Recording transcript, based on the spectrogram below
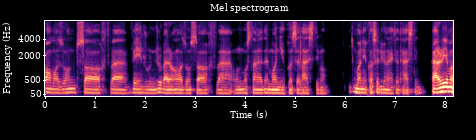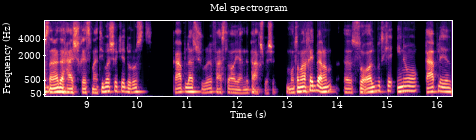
آمازون ساخت و وین رونی رو برای آمازون ساخت و اون مستند ما نیوکاسل هستیم ما نیوکاسل یونایتد هستیم. قراره یه مستند هشت قسمتی باشه که درست قبل از شروع فصل آینده پخش بشه. من خیلی برام سوال بود که اینو قبل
